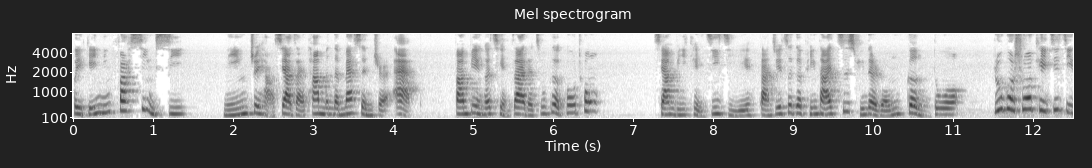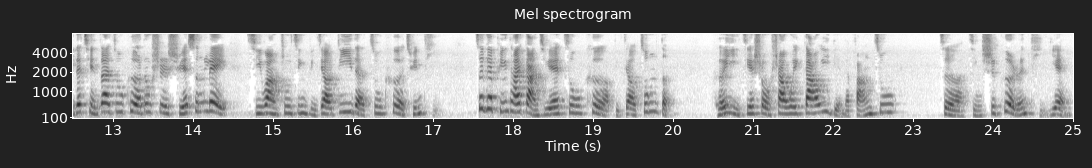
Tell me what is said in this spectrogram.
会给您发信息。您最好下载他们的 Messenger App，方便和潜在的租客沟通。相比 K 积极，感觉这个平台咨询的人更多。如果说 K 积极的潜在租客都是学生类，希望租金比较低的租客群体，这个平台感觉租客比较中等，可以接受稍微高一点的房租。这仅是个人体验，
